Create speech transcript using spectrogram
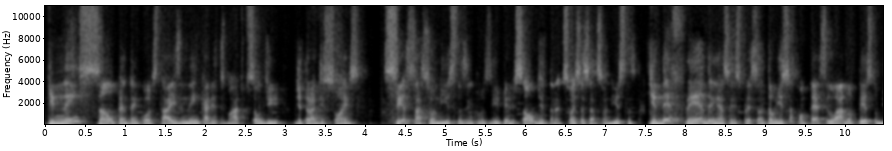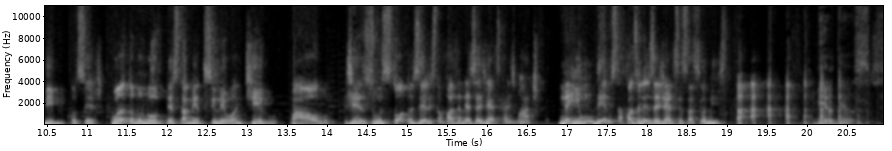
que nem são pentecostais e nem carismáticos, são de, de tradições cessacionistas, inclusive, eles são de tradições cessacionistas, que defendem essa expressão. Então, isso acontece lá no texto bíblico. Ou seja, quando no Novo Testamento se lê o Antigo, Paulo, Jesus, todos eles estão fazendo exegese carismática. Nenhum deles está fazendo exegese cessacionista. Meu Deus.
